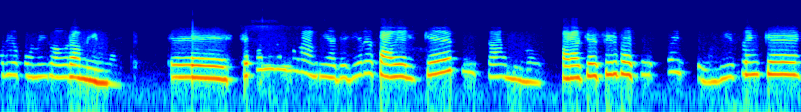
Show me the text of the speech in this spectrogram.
radio conmigo ahora mismo. Eh, es una mía que quiere saber qué es un para qué sirve ese aceite. Dicen que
